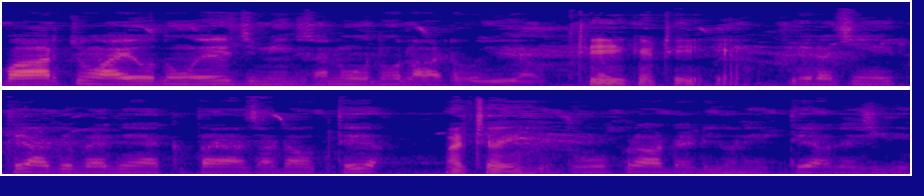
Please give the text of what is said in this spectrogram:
ਬਾਹਰ ਚੋਂ ਆਏ ਉਦੋਂ ਇਹ ਜ਼ਮੀਨ ਸਾਨੂੰ ਉਦੋਂ ਅਲਾਟ ਹੋਈ ਆ ਠੀਕ ਹੈ ਠੀਕ ਹੈ। ਫਿਰ ਅਸੀਂ ਇੱਥੇ ਆ ਕੇ ਬਹਿ ਗਏ ਆ ਇੱਕ ਤਾਇਆ ਸਾਡਾ ਉੱਥੇ ਆ। ਅੱਛਾ ਜੀ। ਤੇ ਦੋ ਭਰਾ ਡੈਡੀ ਹੁਣੇ ਇੱਥੇ ਆ ਗਏ ਸੀਗੇ।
